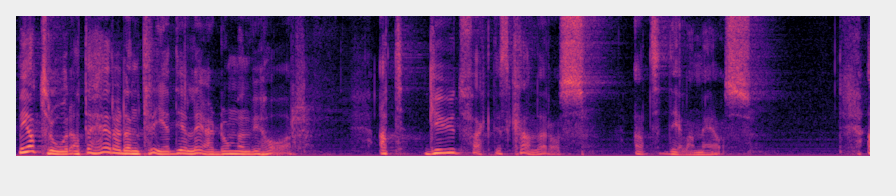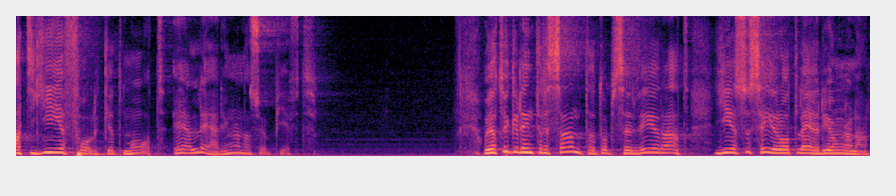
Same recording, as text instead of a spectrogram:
Men jag tror att det här är den tredje lärdomen vi har. Att Gud faktiskt kallar oss att dela med oss. Att ge folket mat är lärjungarnas uppgift. Och Jag tycker det är intressant att observera att Jesus säger åt lärjungarna,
